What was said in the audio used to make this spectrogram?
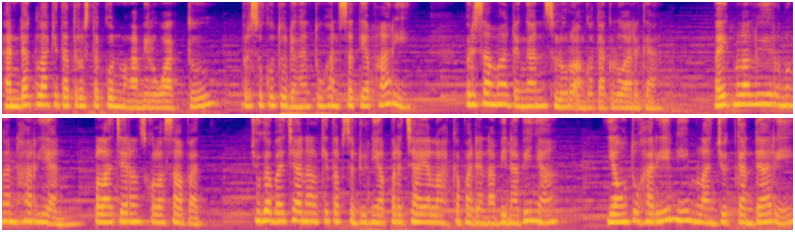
Hendaklah kita terus tekun mengambil waktu bersekutu dengan Tuhan setiap hari, bersama dengan seluruh anggota keluarga, baik melalui renungan harian, pelajaran sekolah sahabat, juga bacaan Alkitab sedunia percayalah kepada nabi-nabinya, yang untuk hari ini melanjutkan dari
